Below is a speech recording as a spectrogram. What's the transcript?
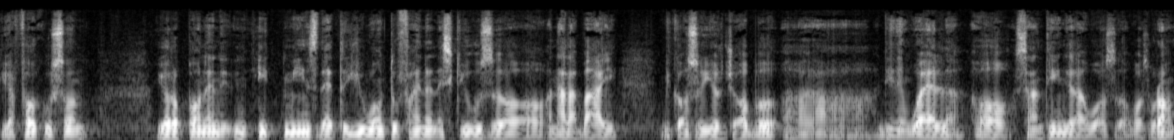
you are focused on your opponent, it means that you want to find an excuse or an alibi because your job uh, didn't well or something uh, was uh, was wrong.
